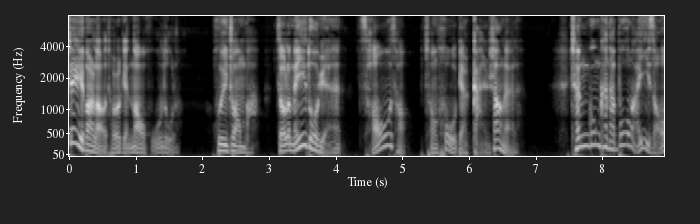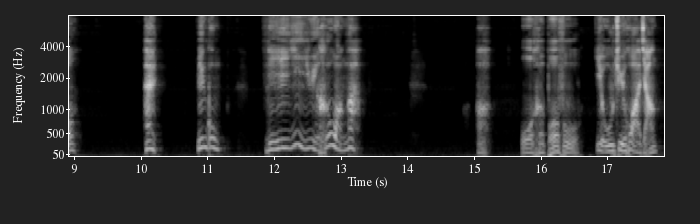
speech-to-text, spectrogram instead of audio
这把老头给闹糊涂了。回庄吧，走了没多远，曹操从后边赶上来了。陈宫看他拨马一走，哎，明公，你意欲何往啊？啊，我和伯父有句话讲。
